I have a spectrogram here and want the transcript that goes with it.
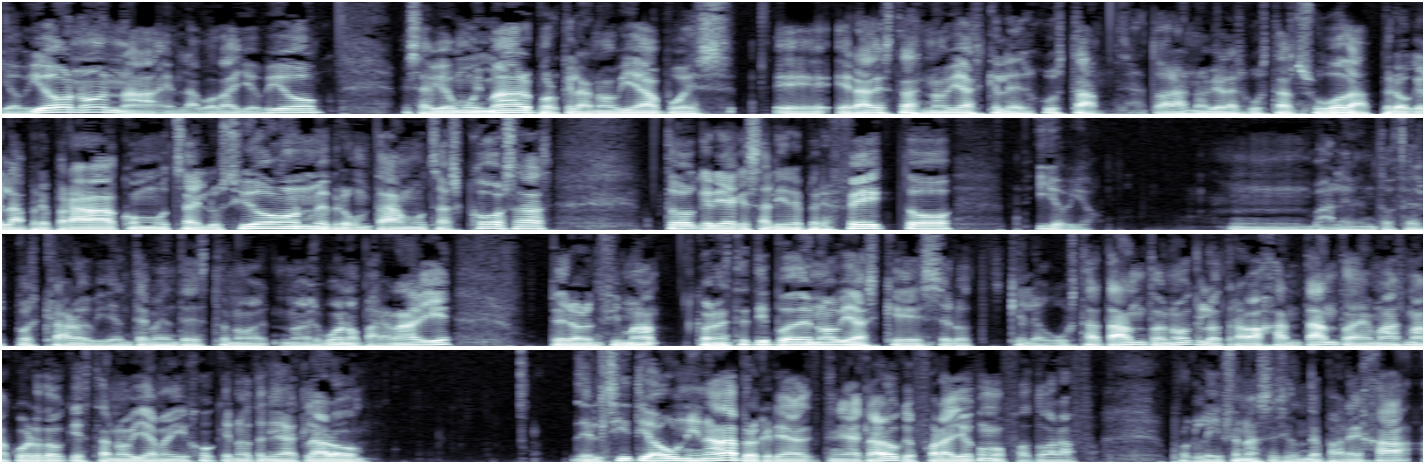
llovió, ¿no? En la, en la, boda llovió, me sabía muy mal porque la novia, pues, eh, era de estas novias que les gusta, o sea, a todas las novias les gustan su boda, pero que la preparaba con mucha ilusión, me preguntaba muchas cosas, todo quería que saliera perfecto y llovió. Mm, vale, entonces, pues claro, evidentemente esto no, no, es bueno para nadie, pero encima con este tipo de novias que, se lo, que le gusta tanto, ¿no? Que lo trabajan tanto, además me acuerdo que esta novia me dijo que no tenía claro del sitio aún ni nada, pero quería, tenía claro que fuera yo como fotógrafo, porque le hice una sesión de pareja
